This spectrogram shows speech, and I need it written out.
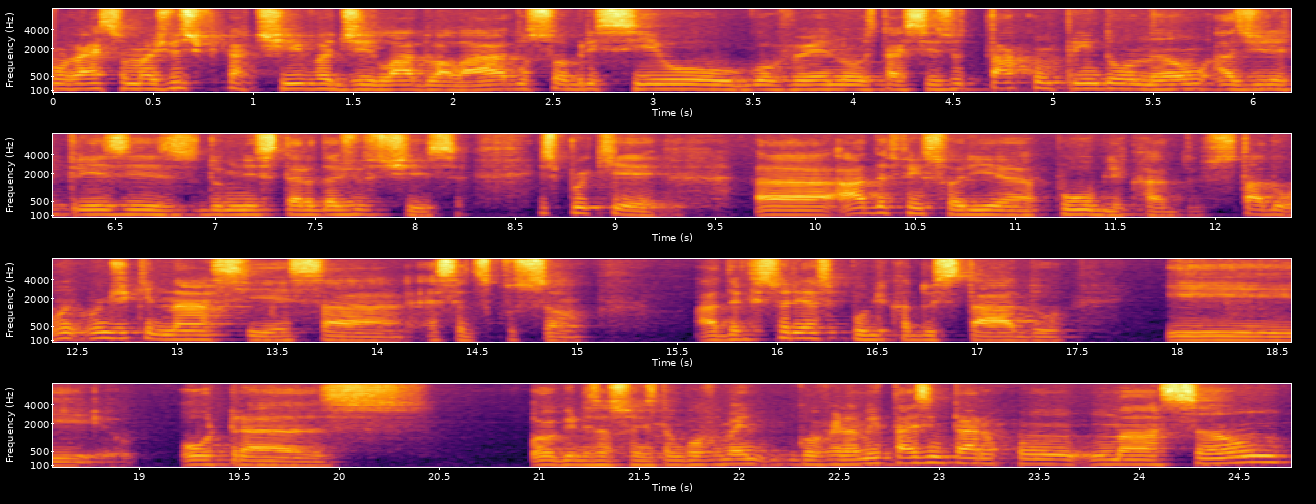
conversa, uma justificativa de lado a lado sobre se o governo Tarcísio está cumprindo ou não as diretrizes do Ministério da Justiça. Isso porque uh, a Defensoria Pública do Estado, onde que nasce essa, essa discussão? A Defensoria Pública do Estado e outras organizações não governamentais entraram com uma ação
